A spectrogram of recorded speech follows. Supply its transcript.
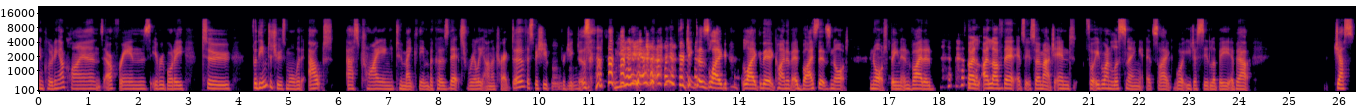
including our clients, our friends, everybody to for them to choose more without us trying to make them because that's really unattractive, especially Mhm. projectors. Projectors like like that kind of advice that's not not been invited. So I, I love that absolutely so much. And for everyone listening, it's like what you just said, Libby, about just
